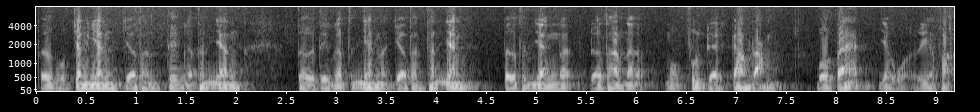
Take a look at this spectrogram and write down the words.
từ một chân nhân trở thành tiệm gặp thánh nhân từ tiệm gặp thánh nhân trở thành thánh nhân từ thánh nhân đó trở thành một phương trời cao rộng bồ tát và và phật.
